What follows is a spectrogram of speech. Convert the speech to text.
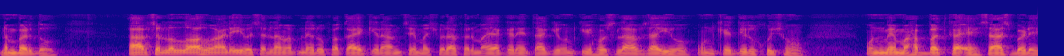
نمبر دو آپ صلی اللہ علیہ وسلم اپنے رفقائے کرام سے مشورہ فرمایا کریں تاکہ ان کی حوصلہ افزائی ہو، ان کے دل خوش ہوں، ان میں محبت کا احساس بڑھے،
